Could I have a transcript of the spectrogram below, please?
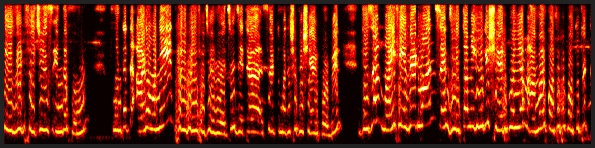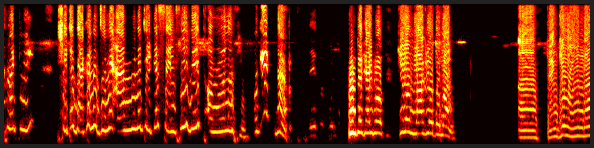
favorite features in the phone ফোনটাতে আরও অনেক ভালো ভালো ফিচার রয়েছে যেটা স্যার তোমাদের সাথে শেয়ার করবেন। This are my favourite ones and যেহেতু আমি এগুলোকে শেয়ার করলাম আমার কথাটা কতটা খাঁটি সেটা দেখানোর জন্য I am gonna take a selfie with all of you okay দাঁড়াও শুনতে চাইব কিরম লাগল তোমার? Thank you Mahendra.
